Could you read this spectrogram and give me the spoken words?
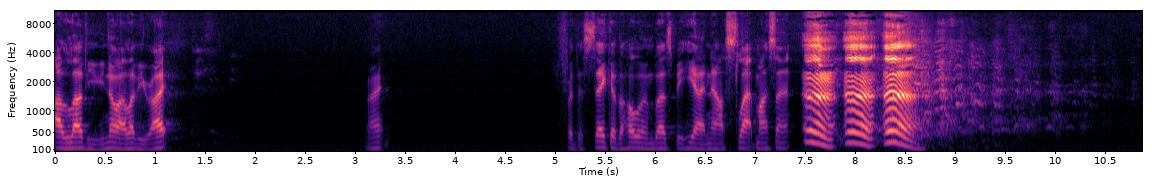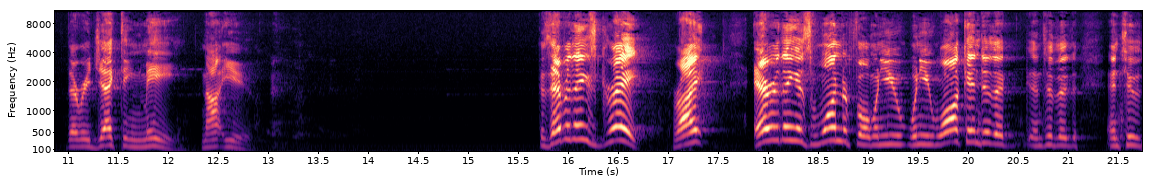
I love you. You know I love you, right? Right? For the sake of the holy and blessed be he, I now slap my son. Uh, uh, uh. They're rejecting me, not you. Because everything's great right? Everything is wonderful when you when you walk into the into the into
